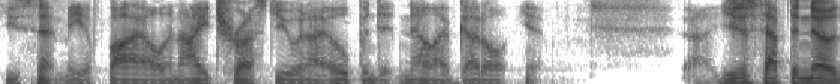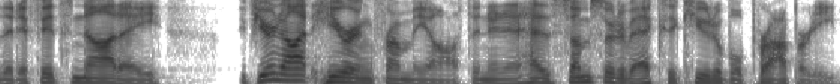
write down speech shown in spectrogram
you sent me a file and i trust you and i opened it. Now i've got all you know. Uh, you just have to know that if it's not a if you're not hearing from me often and it has some sort of executable property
